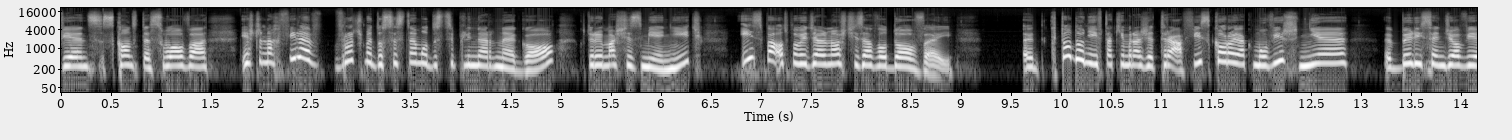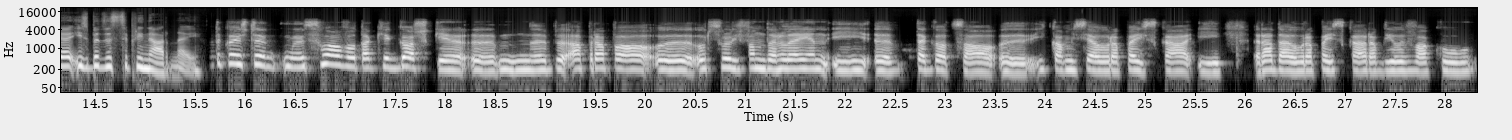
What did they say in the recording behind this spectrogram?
więc skąd te słowa? Jeszcze na chwilę wróćmy do systemu dyscyplinarnego, który ma się zmienić. Izba Odpowiedzialności Zawodowej. E, kto do niej w takim razie trafi, skoro, jak mówisz, nie byli sędziowie Izby Dyscyplinarnej. Tylko jeszcze y, słowo takie gorzkie y, a propos Ursuli von der Leyen i tego, co i Komisja Europejska i Rada Europejska robiły wokół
